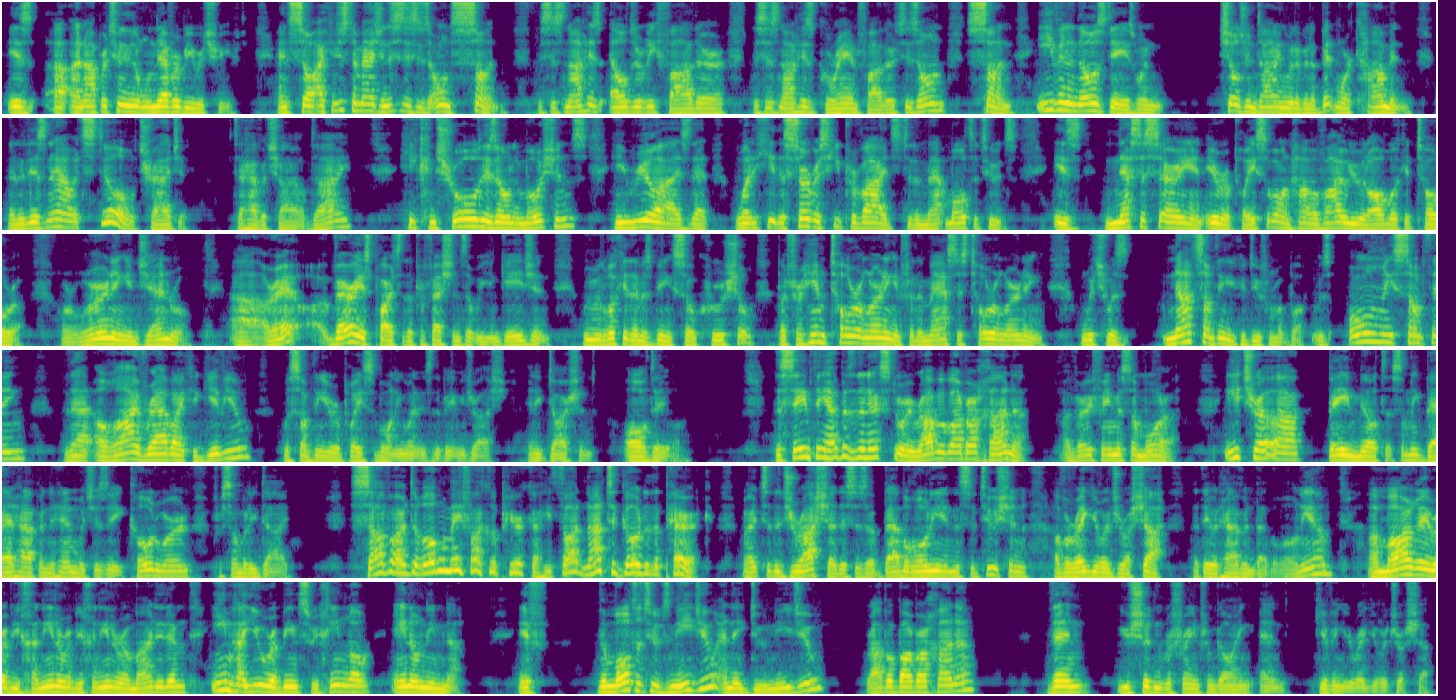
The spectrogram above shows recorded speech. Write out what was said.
is uh, an opportunity that will never be retrieved. And so I can just imagine this is his own son. This is not his elderly father. This is not his grandfather. It's his own son. Even in those days when children dying would have been a bit more common than it is now, it's still tragic to have a child die. He controlled his own emotions. He realized that what he, the service he provides to the multitudes is necessary and irreplaceable. And halavai, we would all look at Torah or learning in general, uh, or various parts of the professions that we engage in. We would look at them as being so crucial. But for him, Torah learning and for the masses, Torah learning, which was not something you could do from a book. It was only something that a live rabbi could give you was something irreplaceable, and he went into the Beit Midrash and he darshaned all day long. The same thing happens in the next story. Rabbi Bar Chana, a very famous Amora. Itra Bay Milta, something bad happened to him, which is a code word for somebody died. Savar Pirka. He thought not to go to the Perik, right, to the drasha. This is a Babylonian institution of a regular drasha that they would have in Babylonia. Amare Rabbi Chanina, Rabbi Chanina reminded him, Im hayu rabim tzrichin lo, eno nimna. If the multitudes need you, and they do need you, Rabbi bar bar Chana, then you shouldn't refrain from going and giving your regular drasha.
